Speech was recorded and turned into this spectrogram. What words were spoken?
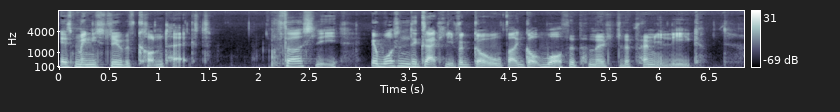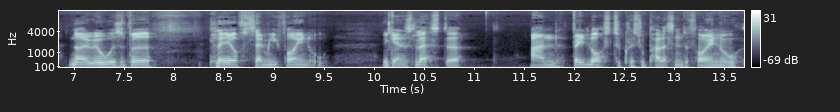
is mainly to do with context. Firstly, it wasn't exactly the goal that got Watford promoted to the Premier League. No, it was the playoff semi final against Leicester, and they lost to Crystal Palace in the final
